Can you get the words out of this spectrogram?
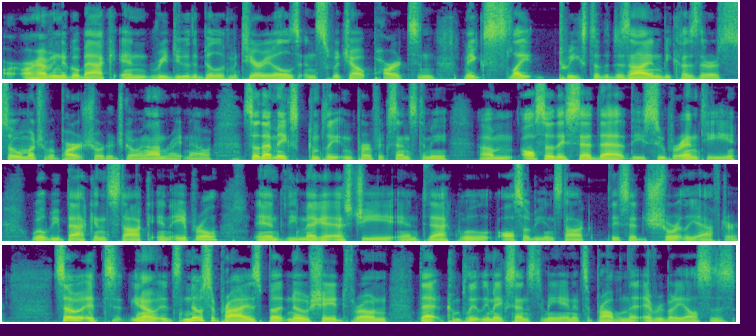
are, are having to go back and redo the bill of materials and switch out parts and make slight tweaks to the design because there is so much of a part shortage going on right now. So that makes complete and perfect sense to me. Um, also, they said that the Super NT will be back in stock in April, and the Mega SG and DAC will also be in stock. They said shortly after. So it's you know it's no surprise, but no shade thrown. That completely makes sense to me, and it's a problem that everybody else is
